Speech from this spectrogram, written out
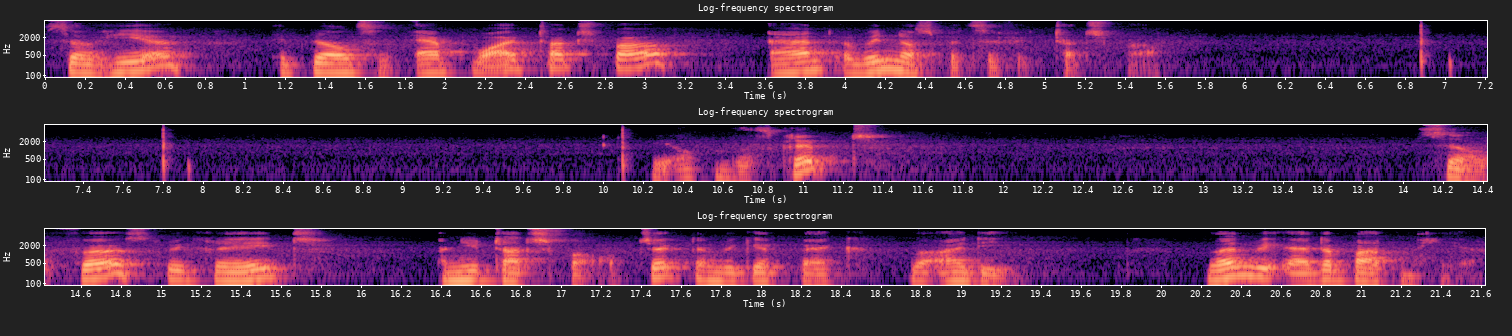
So here it builds an app-wide touch bar and a Windows-specific touch bar. We open the script so first we create a new touchbar object and we get back the ID. Then we add a button here.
